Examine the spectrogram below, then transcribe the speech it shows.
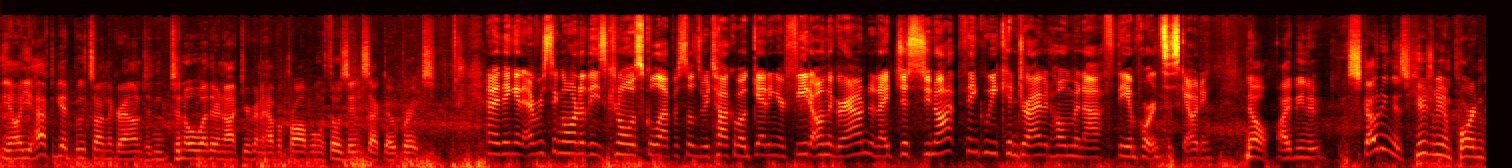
you know, you have to get boots on the ground to, to know whether or not you're going to have a problem with those insect outbreaks. And I think in every single one of these canola school episodes, we talk about getting your feet on the ground, and I just do not think we can drive it home enough the importance of scouting. No, I mean, it, scouting is hugely important.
